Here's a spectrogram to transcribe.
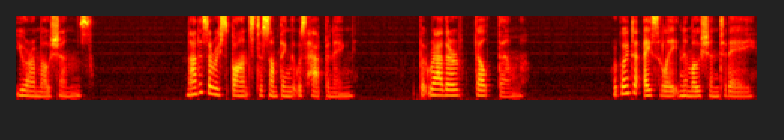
your emotions? Not as a response to something that was happening, but rather felt them. We're going to isolate an emotion today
